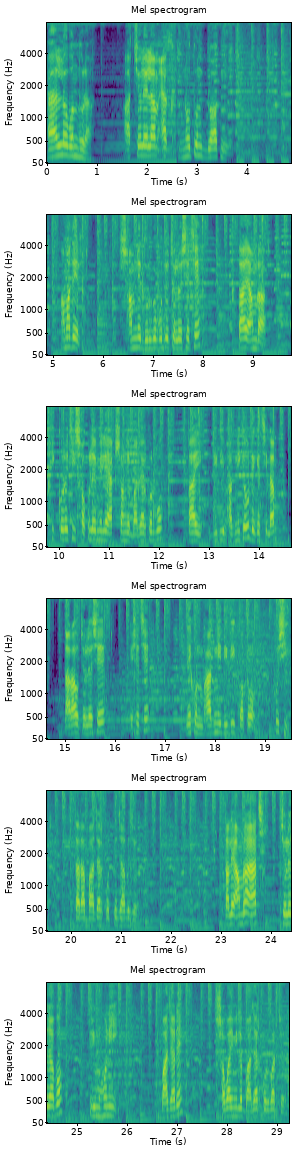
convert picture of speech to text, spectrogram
হ্যালো বন্ধুরা, আজ চলে এলাম এক নতুন ব্লগ নিয়ে। আমাদের সামনে দুর্গাপুজো চলে এসেছে, তাই আমরা ঠিক করেছি সকলে মিলে একসঙ্গে বাজার করব। তাই দিদি ভাগ্নিকেও ডেকেছিলাম, তারাও চলে এসে, এসেছে। দেখুন, ভাগ্নি, দিদি কত খুশি, তারা বাজার করতে যাবে জন্য। তাহলে আমরা আজ চলে যাব ত্রিমোহনী বাজারে, সবাই মিলে বাজার করবার জন্য।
